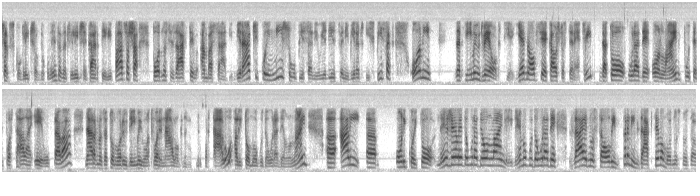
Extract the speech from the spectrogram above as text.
srpskog ličnog dokumenta, znači lične karte ili pasoša, podnose zahtev ambasadi. Birači koji nisu upisani u jedinstveni birački spisak, oni Znači imaju dve opcije. Jedna opcija je kao što ste rekli, da to urade online putem portala e-uprava. Naravno za to moraju da imaju otvoren nalog na, na portalu, ali to mogu da urade online. Uh, ali uh, oni koji to ne žele da urade online ili ne mogu da urade, zajedno sa ovim prvim zahtevom, odnosno za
